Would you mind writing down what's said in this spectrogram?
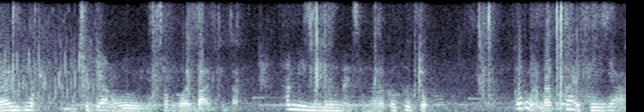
ได้หมดทุกอย่างเลย 200 บาทคือแบบถ้ามีเมนูไหน200ก็คือจบ ก็เหมือนแบบจ่ายฟรีอะ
